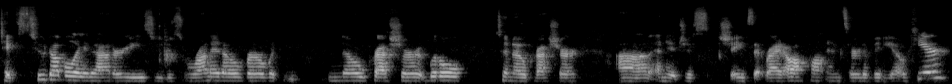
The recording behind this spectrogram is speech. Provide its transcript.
takes two AA batteries. You just run it over with no pressure, little to no pressure, um, and it just shaves it right off. I'll insert a video here.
